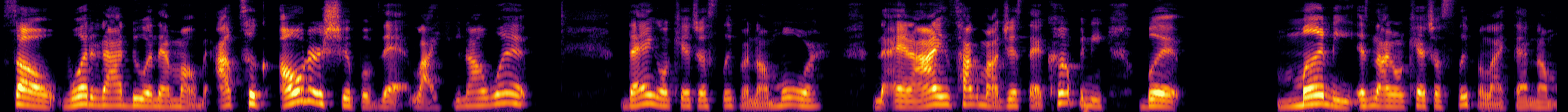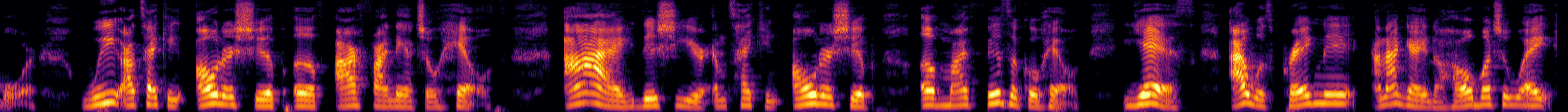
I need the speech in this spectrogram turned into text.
So, what did I do in that moment? I took ownership of that. Like, you know what? They ain't gonna catch us sleeping no more. And I ain't talking about just that company, but money is not going to catch us sleeping like that no more. We are taking ownership of our financial health. I this year am taking ownership of my physical health. Yes, I was pregnant and I gained a whole bunch of weight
